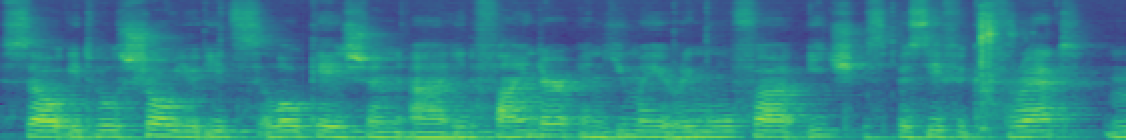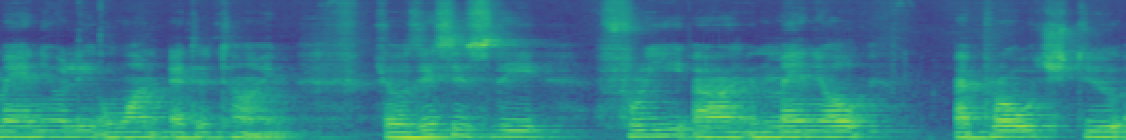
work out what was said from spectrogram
so it will show you its location uh, in Finder and you may remove uh, each specific thread manually one at a time. So this is the free uh, manual approach to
